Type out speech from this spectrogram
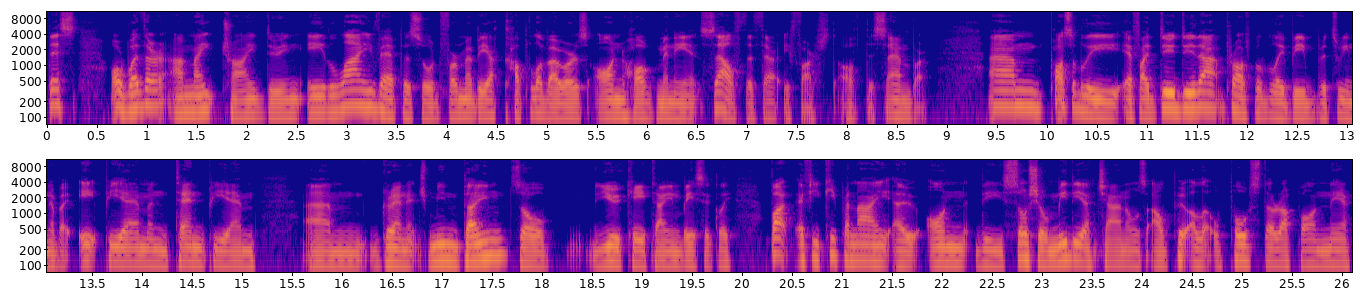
this or whether I might try doing a live episode for maybe a couple of hours on Hogmanay itself, the 31st of December. Um, possibly, if I do do that, probably be between about 8 pm and 10 pm um, Greenwich Mean Time, so UK time basically. But if you keep an eye out on the social media channels, I'll put a little poster up on there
